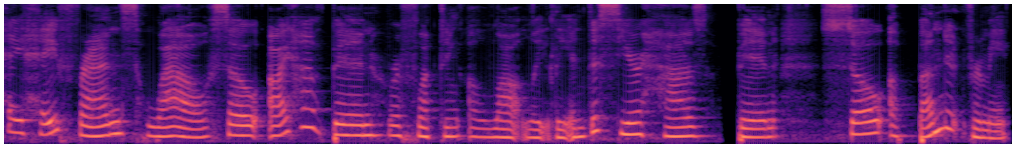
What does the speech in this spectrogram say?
Hey, hey, friends. Wow. So I have been reflecting a lot lately, and this year has been so abundant for me.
